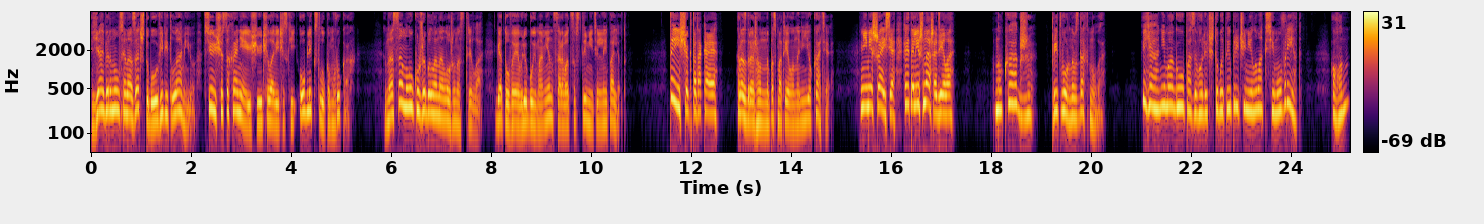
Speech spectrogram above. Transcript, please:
Я обернулся назад, чтобы увидеть Ламию, все еще сохраняющую человеческий облик с луком в руках. На сам лук уже была наложена стрела, готовая в любой момент сорваться в стремительный полет. «Ты еще кто такая?» — раздраженно посмотрела на нее Катя. «Не мешайся, это лишь наше дело!» «Ну как же?» — притворно вздохнула. «Я не могу позволить, чтобы ты причинила Максиму вред. Он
